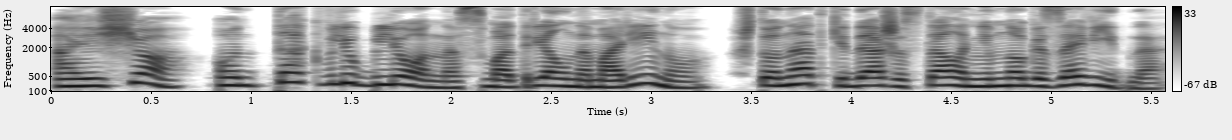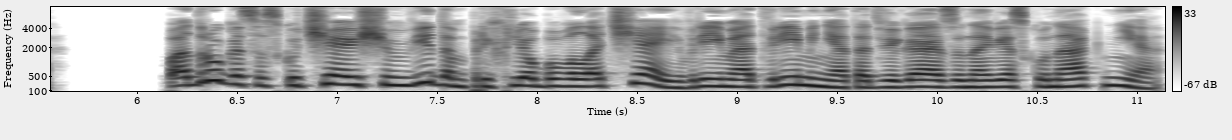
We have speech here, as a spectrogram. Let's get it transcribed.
А еще он так влюбленно смотрел на Марину, что Натке даже стало немного завидно. Подруга со скучающим видом прихлебывала чай, время от времени отодвигая занавеску на окне,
